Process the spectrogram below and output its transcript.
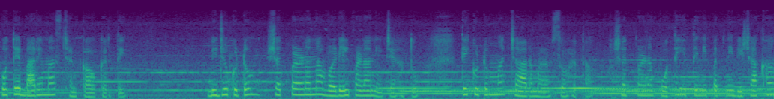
પોતે બારેમાસ છંટકાવ કરતી. બીજું કુટુંબ શતપર્ણના વડીલપણા નીચે હતું. તે કુટુંબમાં ચાર માણસો હતા. શતપર્ણ પોતે તેની પત્ની વિશાખા,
